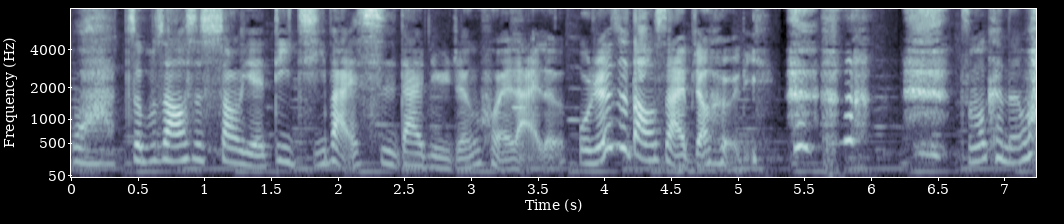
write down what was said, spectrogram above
哇，这不知道是少爷第几百次带女人回来了。我觉得这倒是还比较合理。怎么可能？哇，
